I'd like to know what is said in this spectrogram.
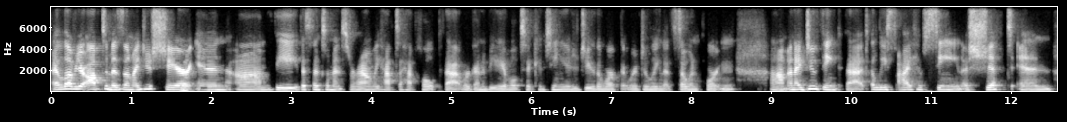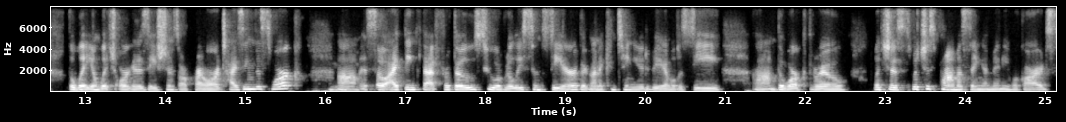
I love your optimism. I do share in um, the the sentiments around we have to have hope that we're going to be able to continue to do the work that we're doing that's so important. Um, and I do think that at least I have seen a shift in the way in which organizations are prioritizing this work. Um, and so I think that for those who are really sincere, they're going to continue to be able to see um, the work through which is which is promising in many regards.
